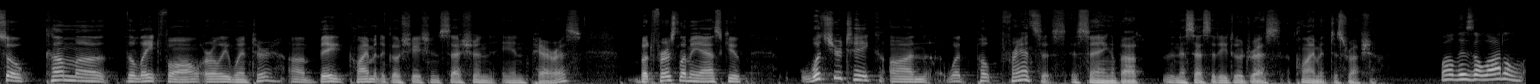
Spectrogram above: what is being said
So, come uh, the late fall, early winter, a big climate negotiation session in Paris. But first, let me ask you What's your take on what Pope Francis is saying about the necessity to address climate disruption? Well, there's a lot of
